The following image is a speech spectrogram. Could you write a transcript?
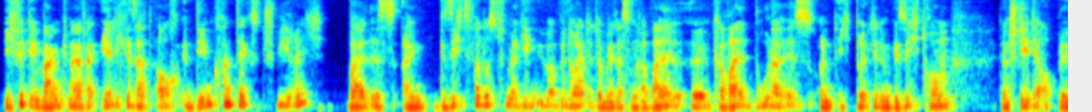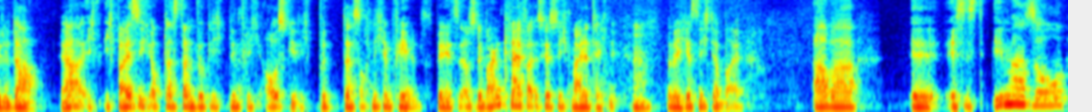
Ich finde den Wangenkneifer ehrlich gesagt auch in dem Kontext schwierig, weil es einen Gesichtsverlust für mein Gegenüber bedeutet. Und wenn das ein Krawall, äh, Krawallbruder ist und ich drücke den im Gesicht rum, dann steht er auch blöde da. Ja, ich, ich weiß nicht, ob das dann wirklich glimpflich ausgeht. Ich würde das auch nicht empfehlen. Das jetzt, also der Wangenkneifer ist jetzt nicht meine Technik. Hm. Da wäre ich jetzt nicht dabei. Aber äh, es ist immer so,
